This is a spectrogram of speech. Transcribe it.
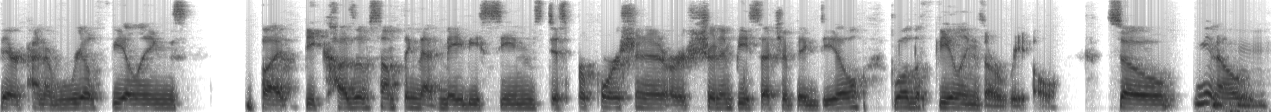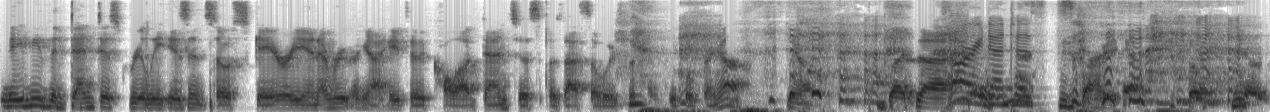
they're kind of real feelings but because of something that maybe seems disproportionate or shouldn't be such a big deal well the feelings are real so you know Mhm. maybe the dentist really isn't so scary and every you know, i hate to call out dentists because that's always the thing people bring up you know but uh, Sorry, dentists. sorry but you know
